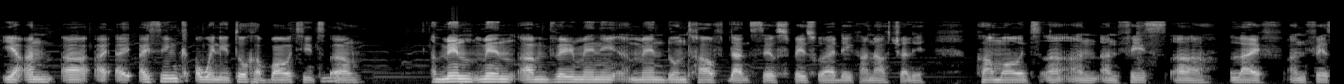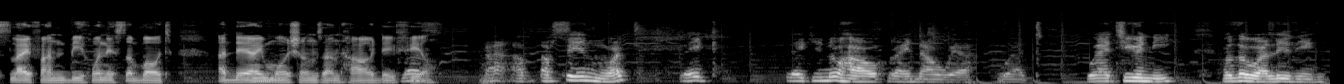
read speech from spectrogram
Yeah, and uh, I, I think when you talk about it, um, men men um very many men don't have that safe space where they can actually come out uh, and and face uh life and face life and be honest about uh, their Mm. emotions and how they feel. Yes. I've, I've seen what like like you know how right now we're we're at, we're at uni although we're leaving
